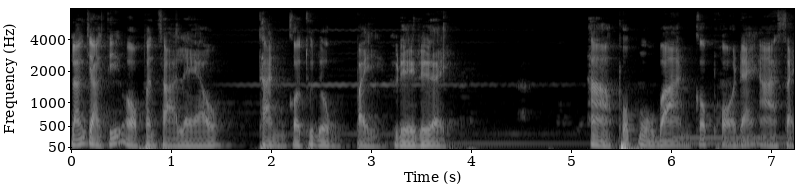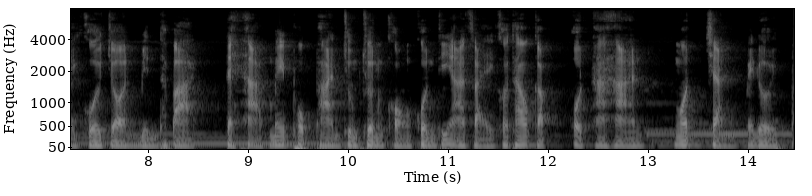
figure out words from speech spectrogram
หลังจากที่ออกพรรษาแล้ว ท่านก็ทุดงไปเรื่อยๆ หากพบหมู่บ้านก็พอได้อาศัยโคจรบินทบาทแต่หากไม่พบผ่านชุมชนของคนที่อาศัยก็เท่ากับอดอาหาร งดฉันไปโดยป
